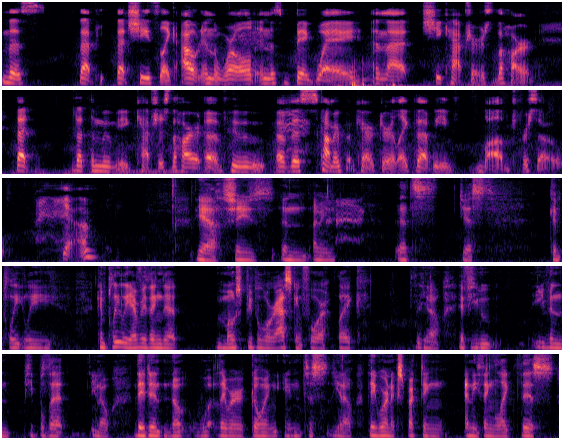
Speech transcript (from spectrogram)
this that that she's like out in the world in this big way and that she captures the heart that that the movie captures the heart of who of this comic book character like that we've loved for so yeah. Yeah, she's and I mean that's just completely completely everything that most people were asking for. Like you know, if you even people that, you know, they didn't know what they were going into, you know, they weren't expecting anything like this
